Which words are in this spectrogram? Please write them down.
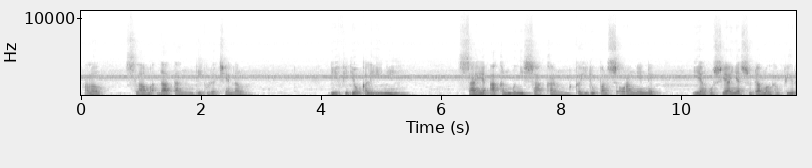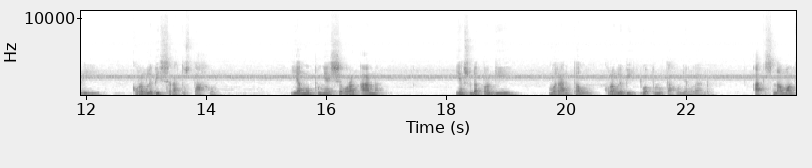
Halo, selamat datang di Kuda Channel. Di video kali ini, saya akan mengisahkan kehidupan seorang nenek yang usianya sudah menghampiri kurang lebih 100 tahun. Yang mempunyai seorang anak yang sudah pergi merantau kurang lebih 20 tahun yang lalu. Atas nama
